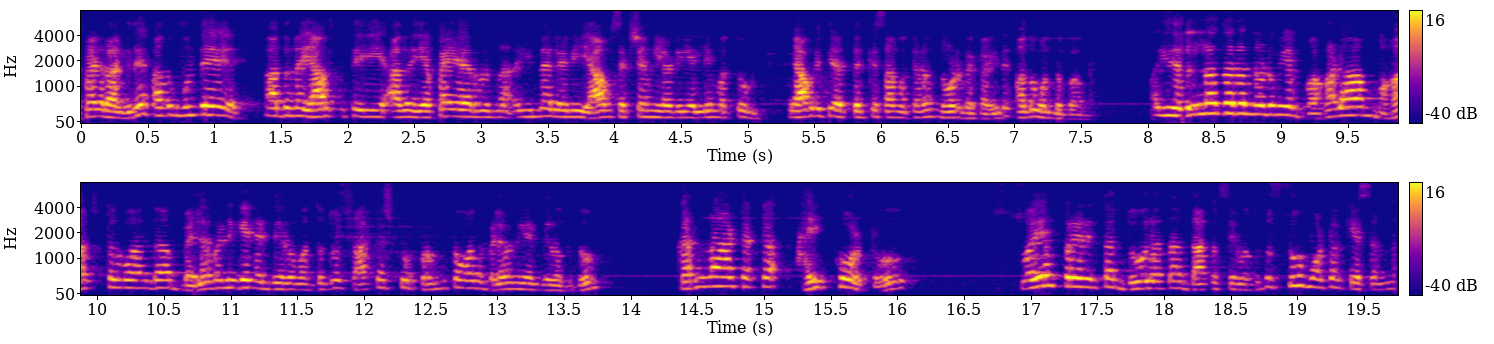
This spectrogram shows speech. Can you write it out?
ಎಫ್ ಐ ಆರ್ ಆಗಿದೆ. ಅದು ಮುಂದೆ ಅದನ್ನ ಯಾವ ರೀತಿ ಅದು ಎಫ್ ಐ ಆರ್ ಹಿನ್ನೆಲೆಯಲ್ಲಿ ಯಾವ ಸೆಕ್ಷನ್ ಅಡಿಯಲ್ಲಿ ಮತ್ತು ಯಾವ ರೀತಿ ತನಿಖೆ ಸಾಗುತ್ತೆ ಅನ್ನೋದು ನೋಡ್ಬೇಕಾಗಿದೆ. ಅದು ಒಂದು ಭಾಗ. ಇದೆಲ್ಲದರ ನಡುವೆ ಬಹಳ ಮಹತ್ವವಾದ ಬೆಳವಣಿಗೆ ನಡೆದಿರುವಂತದ್ದು ಸಾಕಷ್ಟು ಪ್ರಮುಖವಾದ ಬೆಳವಣಿಗೆ ನಡೆದಿರುವಂತದ್ದು ಕರ್ನಾಟಕ ಹೈಕೋರ್ಟ್ ಸ್ವಯಂ ಪ್ರೇರಿತ ದೂರನ್ನ ದಾಖಲಿಸಿರುವಂತದ್ದು ಸುಮೋಟೋ ಕೇಸನ್ನ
